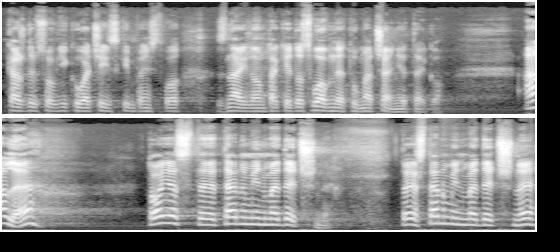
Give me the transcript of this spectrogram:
W każdym słowniku łacińskim Państwo znajdą takie dosłowne tłumaczenie tego. Ale to jest y, termin medyczny. To jest termin medyczny,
